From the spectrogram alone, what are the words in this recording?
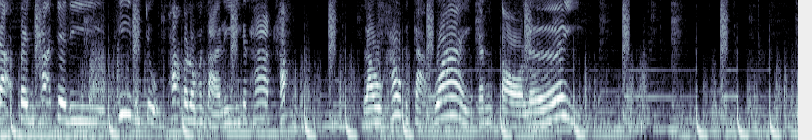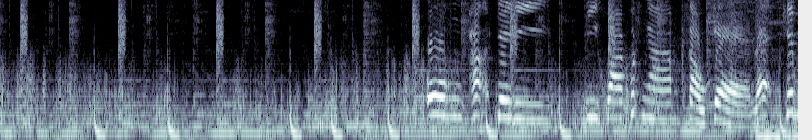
จะเป็นพระเจดีย์ที่บรรจุพระบรมสารีริกธาตุครับ เราเข้าไปกราบไหว้กันต่อเลยองค์พระเจดีย์มีความงดงามเก่าแก่และเข้ม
